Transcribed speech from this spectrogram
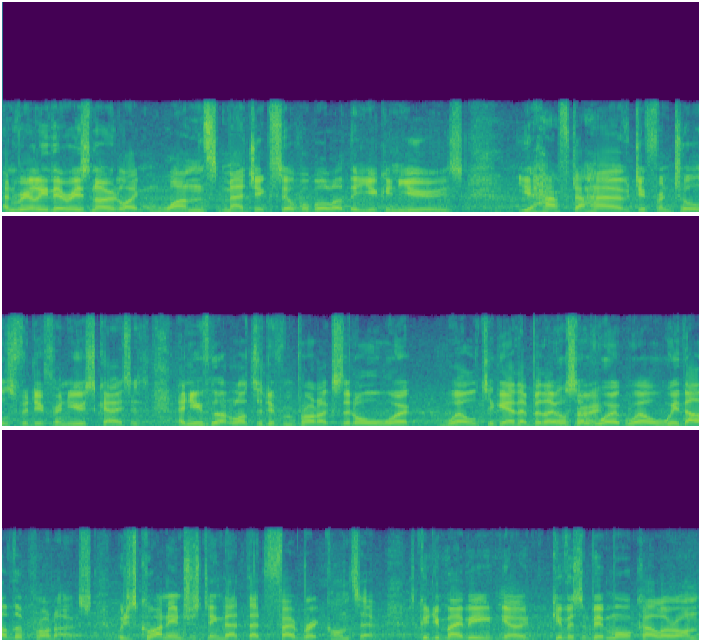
and really there is no like one magic silver bullet that you can use. You have to have different tools for different use cases. And you've got lots of different products that all work well together, but they also right. work well with other products, which is quite interesting, that, that fabric concept. Could you maybe you know, give us a bit more color on,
